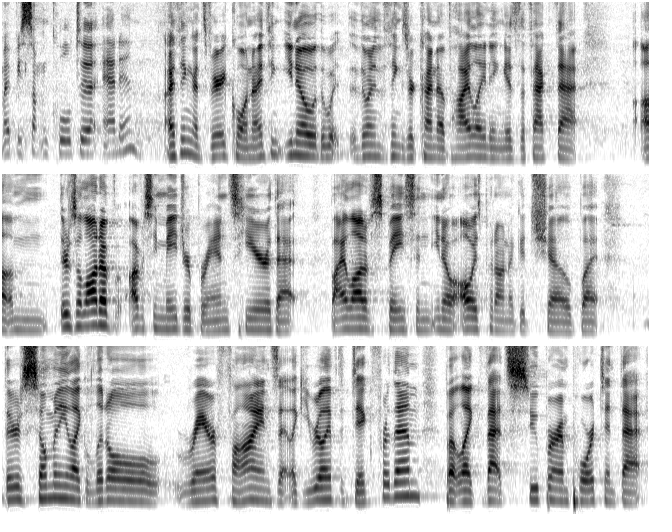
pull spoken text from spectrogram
might be something cool to add in. I think that's very cool, and I think you know the, way- the- one of the things they're kind of highlighting is the fact that um, there's a lot of obviously major brands here that buy a lot of space and you know always put on a good show, but there's so many like little rare finds that like you really have to dig for them but like that's super important that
